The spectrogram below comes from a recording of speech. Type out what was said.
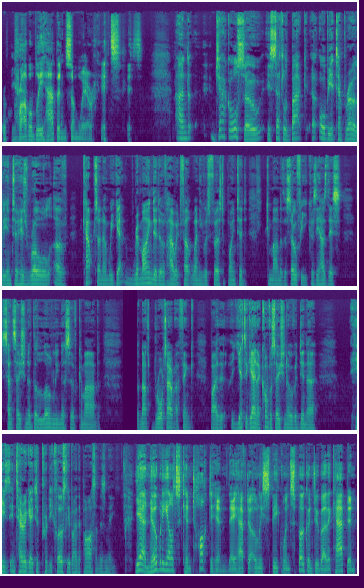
It Yeah. probably happened somewhere. It's it's And Jack also is settled back, uh, albeit temporarily, into his role of captain, and we get reminded of how it felt when he was first appointed commander of the Sophie, because he has this sensation of the loneliness of command, and that's brought out, I think, by the yet again a conversation over dinner. He's interrogated pretty closely by the parson, isn't he? Yeah, nobody else can talk to him. They have to only speak when spoken to by the captain.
